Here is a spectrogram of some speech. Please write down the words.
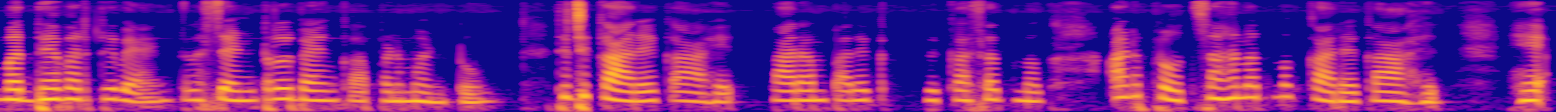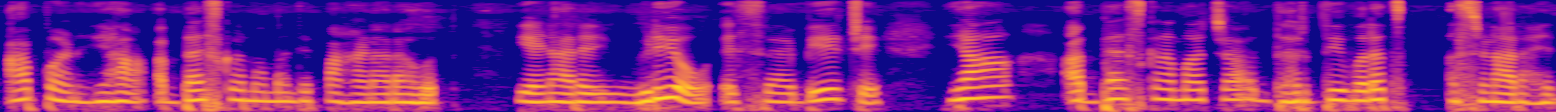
मध्यवर्ती बँक त्याला सेंट्रल बँक आपण म्हणतो. तिची कार्यका आहेत? पारंपरिक विकासात्मक आणि प्रोत्साहनात्मक कार्यका आहेत? हे आपण ह्या अभ्यासक्रमामध्ये पाहणार आहोत. येणारे व्हिडिओ एस वाय बी एचे ह्या अभ्यासक्रमाच्या धर्तीवरच असणार आहेत.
